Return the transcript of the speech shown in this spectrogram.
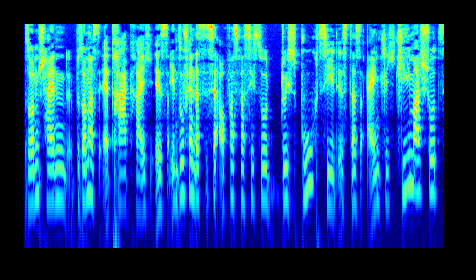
Sonnenschein besonders ertragreich ist. Insofern, das ist ja auch was, was sich so durchs Buch zieht, ist, dass eigentlich Klimaschutz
